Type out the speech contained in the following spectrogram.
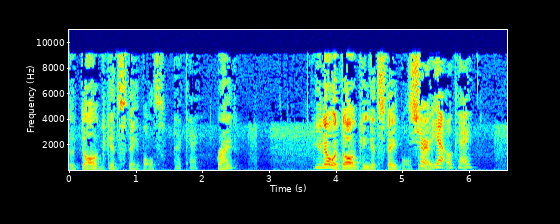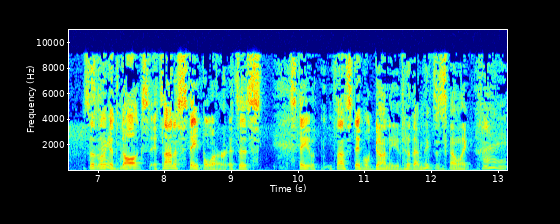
a dog gets staples, Okay. right? You know, a dog can get staples. Sure. right? Yeah. Okay. So it's like a dog's. It's not a stapler. It's a sta- It's not a staple gun either. That makes it sound like. All right.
